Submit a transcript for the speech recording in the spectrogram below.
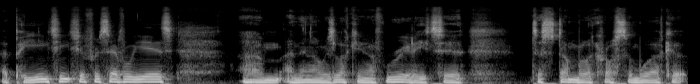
a PE teacher for several years. Um, and then I was lucky enough really to to stumble across some work at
